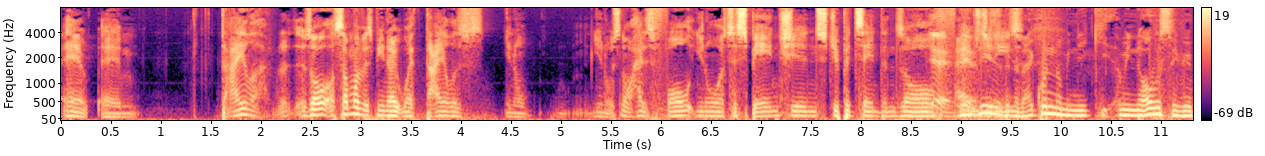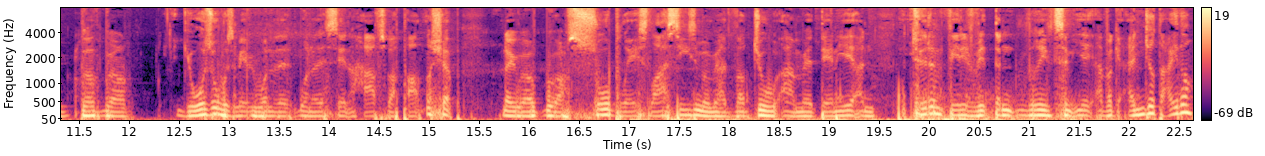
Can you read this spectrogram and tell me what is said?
there. Uh, um, Deila. There's all some of it's been out with Deila's. You know, you know, it's not his fault. You know, a suspension, stupid sendings off, Yeah. Injuries has been the big one. I mean, you, I mean, obviously we we're, we're, Jozo was maybe one of the one of the centre halves of our partnership. Now we were, we were so blessed last season when we had Virgil and we had Denayer, and the two of them very, didn't really seem to ever get injured either.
